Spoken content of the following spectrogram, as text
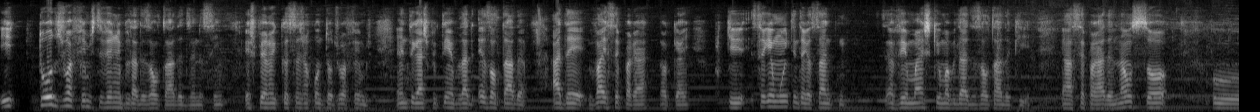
E todos os Warframes tiverem habilidade exaltada, dizendo assim. Eu espero que sejam com todos os Warframes. Entre aspas, que têm habilidade exaltada, a ADE vai separar, ok? Porque seria muito interessante haver mais que uma habilidade exaltada aqui. É separada, não só o,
